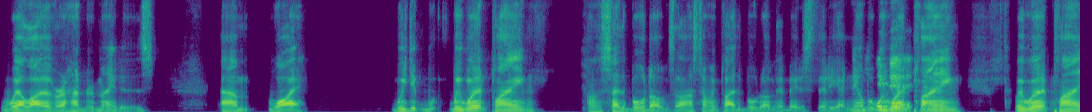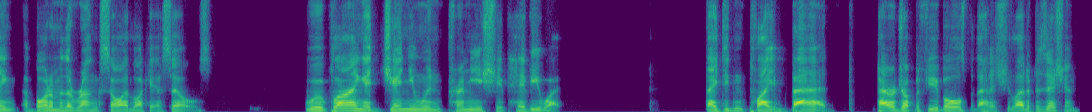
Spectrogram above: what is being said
well over 100 meters. Um, why? We did. We weren't playing. I want to say the Bulldogs. The last time we played the Bulldogs, they beat us 38 0 but we weren't playing. We weren't playing a bottom of the rung side like ourselves. We were playing a genuine premiership heavyweight. They didn't play bad. Para dropped a few balls, but they had a shitload of possession,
